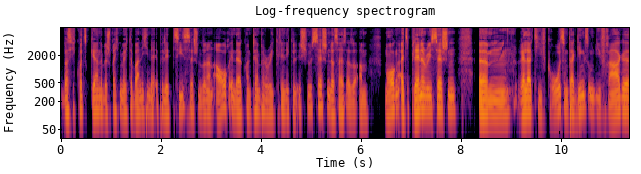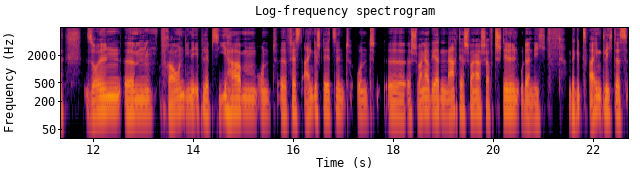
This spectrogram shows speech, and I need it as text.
was ich kurz gerne besprechen möchte, war nicht in der Epilepsie-Session, sondern auch in der Contemporary Clinical Issue Session. Das heißt also am Morgen als Plenary Session ähm, relativ groß. Und da ging es um die Frage, sollen ähm, Frauen, die eine Epilepsie haben und äh, fest eingestellt sind und äh, schwanger werden, nach der Schwangerschaft stillen oder nicht? Und da gibt es eigentlich das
